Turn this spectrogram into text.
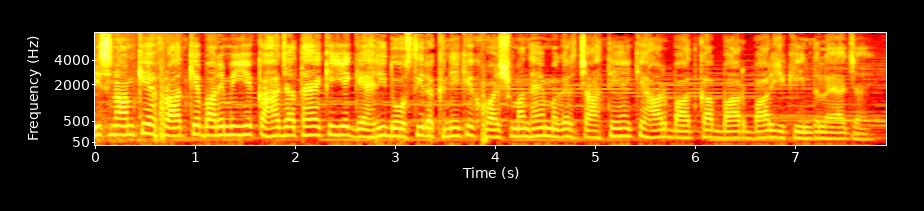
इस नाम के अफराद के बारे में ये कहा जाता है कि ये गहरी दोस्ती रखने के ख्वाहिशमंद हैं, मगर चाहते हैं कि हर बात का बार बार यकीन दिलाया जाए।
